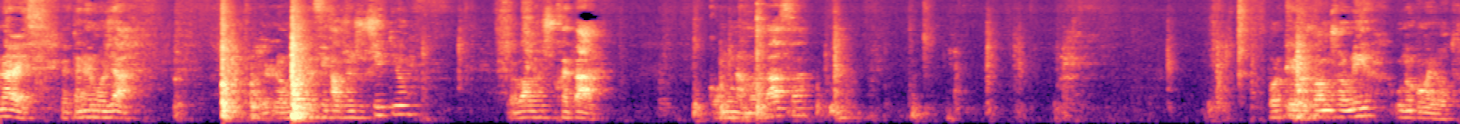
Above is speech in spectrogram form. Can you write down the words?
Una vez que tenemos ya los muebles fijados en su sitio, los vamos a sujetar con una mordaza porque los vamos a unir uno con el otro.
